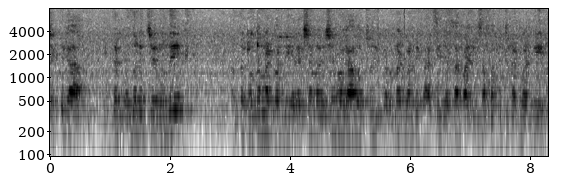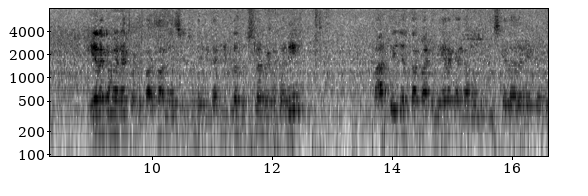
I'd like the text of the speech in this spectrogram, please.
శక్తిగా ఇంతకు ముందు నుంచే ఉంది. అంతకు ముందు ఉన్నటువంటి ఎలక్షన్ల విషయంలో కావచ్చు ఇక్కడ ఉన్నటువంటి భారతీయ జనతా పార్టీకి సంబంధించినటువంటి ఏ రకమైనటువంటి పర్ఫార్మెన్స్ ఇస్తుంది వీటన్నిటిలో దృష్టిలో పెట్టుకొని భారతీయ జనతా పార్టీని ఏ రకంగా ముందుకు తీసుకెళ్ళాలనేటువంటి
